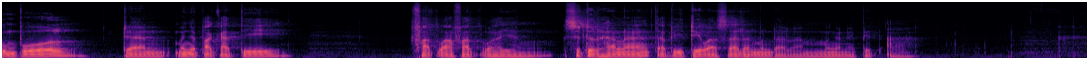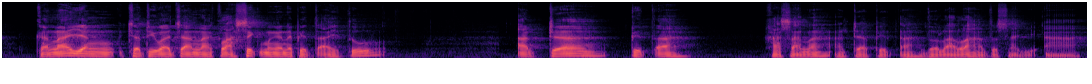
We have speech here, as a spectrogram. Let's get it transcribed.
kumpul dan menyepakati fatwa-fatwa yang sederhana tapi dewasa dan mendalam mengenai bid'ah. Karena yang jadi wacana klasik mengenai bid'ah itu ada bid'ah hasanah, ada bid'ah dolalah atau sayyi'ah.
